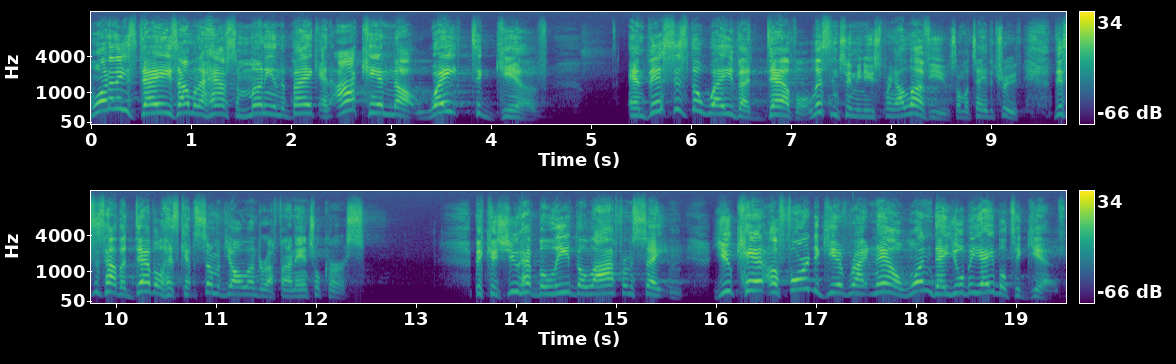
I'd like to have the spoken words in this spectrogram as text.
One of these days I'm gonna have some money in the bank and I cannot wait to give. And this is the way the devil, listen to me, New Spring, I love you, so I'm gonna tell you the truth. This is how the devil has kept some of y'all under a financial curse because you have believed a lie from Satan. You can't afford to give right now. One day you'll be able to give.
